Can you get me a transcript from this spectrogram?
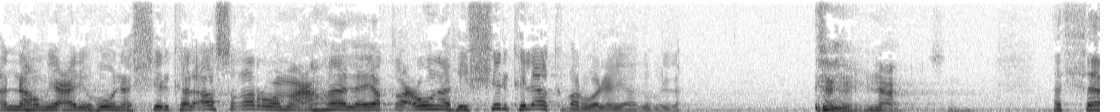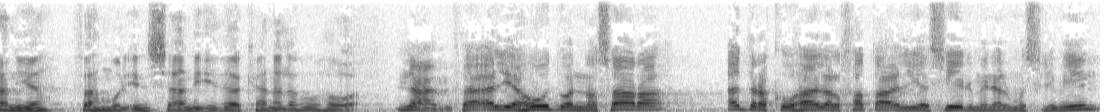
أنهم يعرفون الشرك الأصغر ومع هذا يقعون في الشرك الأكبر والعياذ بالله. نعم. الثانية فهم الإنسان إذا كان له هوى. نعم. فاليهود والنصارى أدركوا هذا الخطأ اليسير من المسلمين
